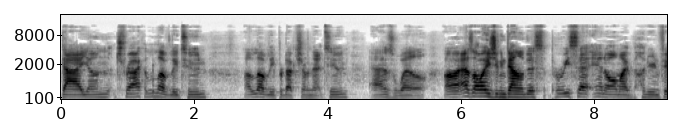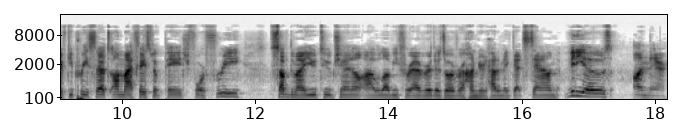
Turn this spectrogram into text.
Die Young track. A lovely tune. A lovely production on that tune as well. Uh, as always, you can download this preset and all my 150 presets on my Facebook page for free. Sub to my YouTube channel. I will love you forever. There's over 100 how to make that sound videos on there.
